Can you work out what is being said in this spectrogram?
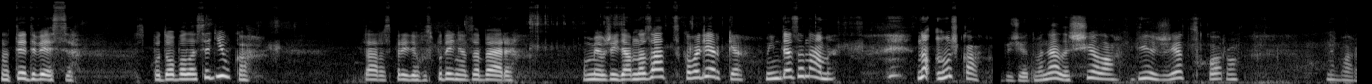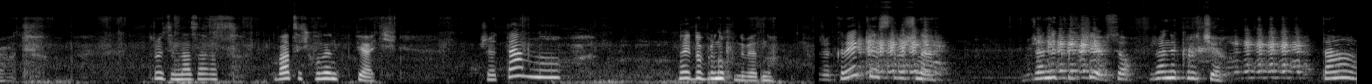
Ну ти дивися. Сподобалася дівка. Зараз прийде господиня забере. Ми вже йдемо назад з кавалерки. Він йде за нами. Ну, нушка. Біжить, мене лишила, біжить скоро. Нема ради. Друзі, в нас зараз 20 хвилин 5. Вже темно. Навіть добре нуху не видно. Вже крики страшне. Вже не кричи, все, вже не кричи. Так,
